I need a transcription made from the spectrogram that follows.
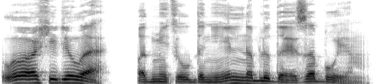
«Плохи дела», — подметил Даниэль, наблюдая за боем.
